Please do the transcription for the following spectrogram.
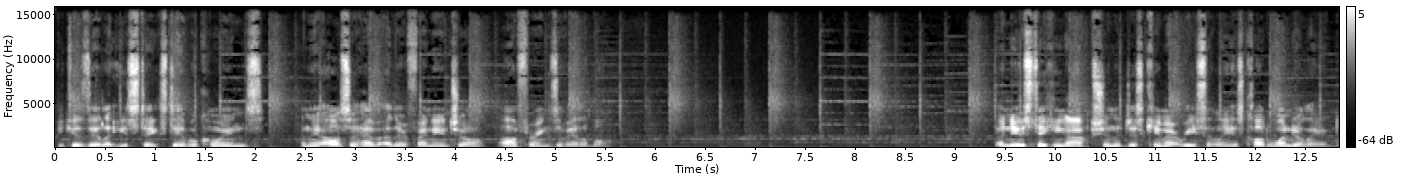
because they let you stake stable coins and they also have other financial offerings available. A new staking option that just came out recently is called Wonderland.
